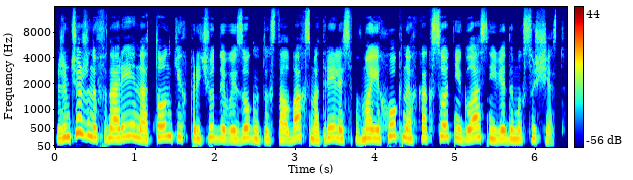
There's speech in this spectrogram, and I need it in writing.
Жемчужины фонарей на тонких, причудливо изогнутых столбах смотрелись в моих окнах, как сотни глаз неведомых существ.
